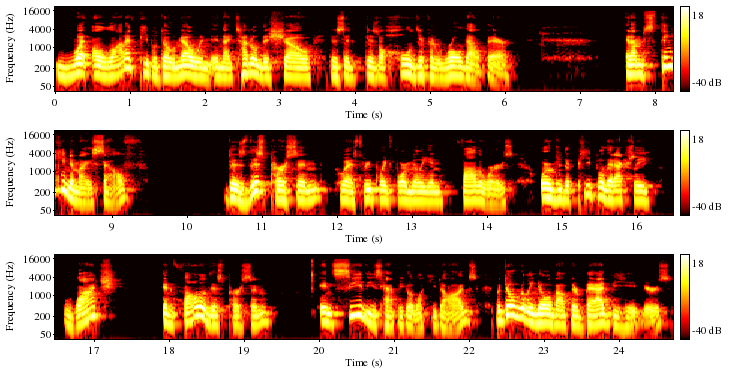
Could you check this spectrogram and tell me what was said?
what a lot of people don't know, and, and I titled this show, there's a there's a whole different world out there. And I'm thinking to myself, does this person who has 3.4 million followers, or do the people that actually watch and follow this person and see these happy go lucky dogs, but don't really know about their bad behaviors,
